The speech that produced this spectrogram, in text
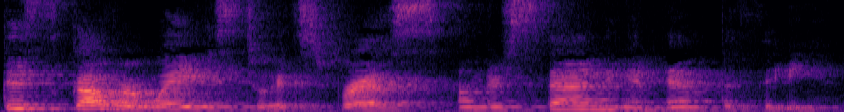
Discover ways to express understanding and empathy.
